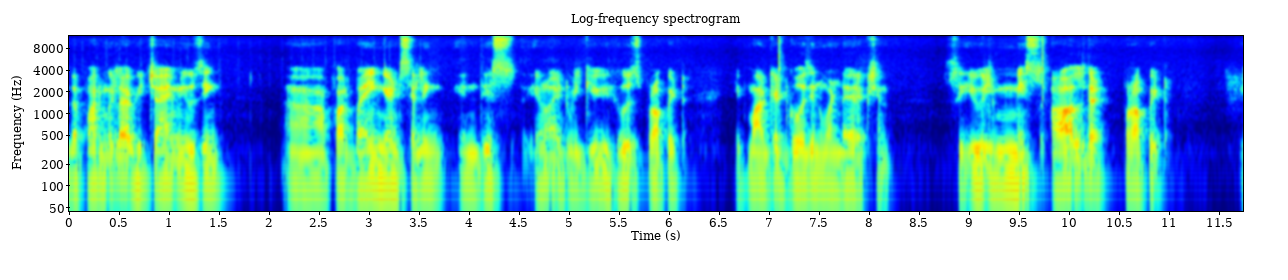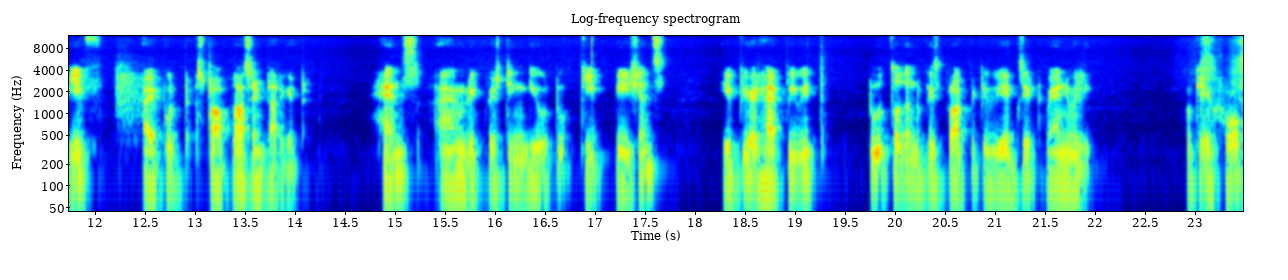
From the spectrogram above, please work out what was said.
the formula which I am using uh, for buying and selling in this you know it will give you huge profit if market goes in one direction. So you will miss all that profit if I put stop loss and target. Hence I am requesting you to keep patience. If you are happy with 2000 rupees profit you exit manually. Okay hope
